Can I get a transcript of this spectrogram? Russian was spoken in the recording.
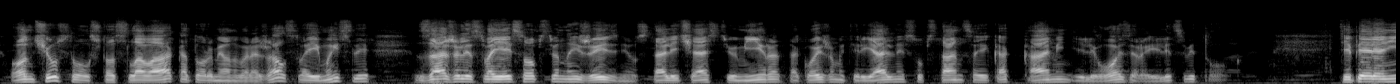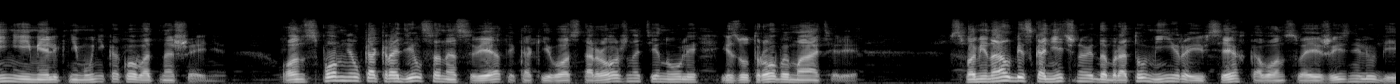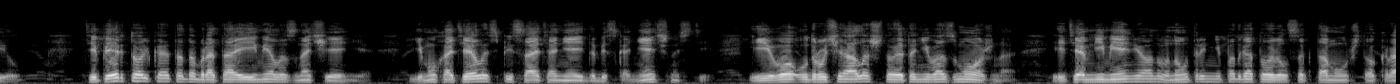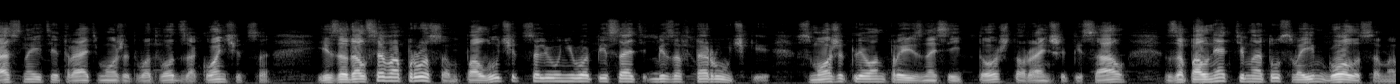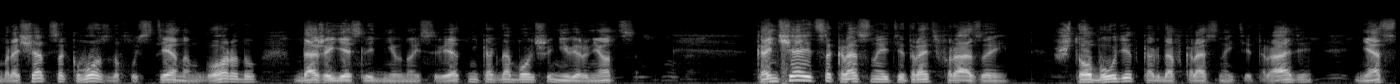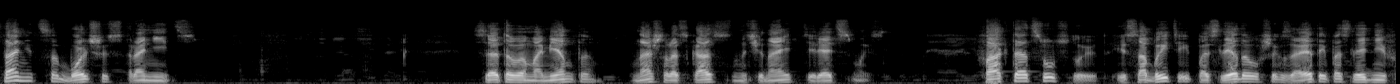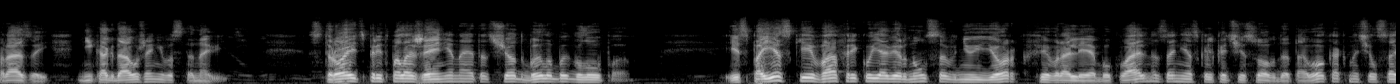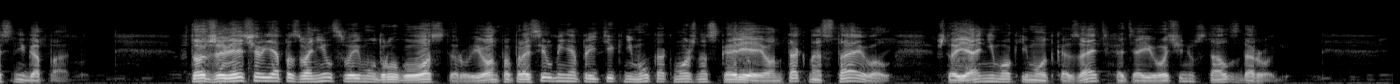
Он чувствовал, что слова, которыми он выражал свои мысли, зажили своей собственной жизнью, стали частью мира, такой же материальной субстанцией, как камень или озеро или цветок. Теперь они не имели к нему никакого отношения. Он вспомнил, как родился на свет и как его осторожно тянули из утробы матери. Вспоминал бесконечную доброту мира и всех, кого он в своей жизни любил. Теперь только эта доброта и имела значение. Ему хотелось писать о ней до бесконечности, и его удручало, что это невозможно, и тем не менее он внутренне подготовился к тому, что красная тетрадь может вот-вот закончиться, и задался вопросом, получится ли у него писать без авторучки, сможет ли он произносить то, что раньше писал, заполнять темноту своим голосом, обращаться к воздуху, стенам, городу, даже если дневной свет никогда больше не вернется. Кончается красная тетрадь фразой «Что будет, когда в красной тетради не останется больше страниц?» С этого момента наш рассказ начинает терять смысл. Факты отсутствуют, и событий, последовавших за этой последней фразой, никогда уже не восстановить. Строить предположения на этот счет было бы глупо. Из поездки в Африку я вернулся в Нью-Йорк в феврале, буквально за несколько часов до того, как начался снегопад. В тот же вечер я позвонил своему другу Остеру, и он попросил меня прийти к нему как можно скорее. Он так настаивал, что я не мог ему отказать, хотя и очень устал с дороги.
